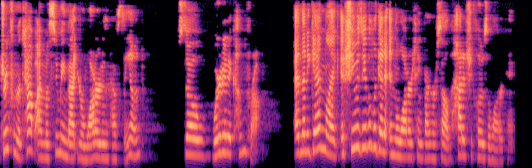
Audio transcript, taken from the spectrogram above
drink from the tap, I'm assuming that your water doesn't have sand. So where did it come from? And then again, like if she was able to get it in the water tank by herself, how did she close the water tank?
